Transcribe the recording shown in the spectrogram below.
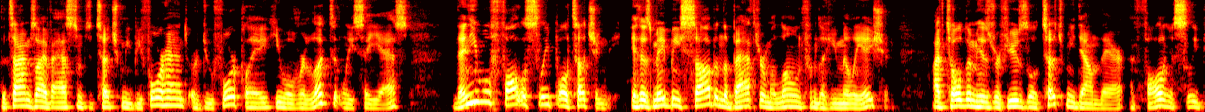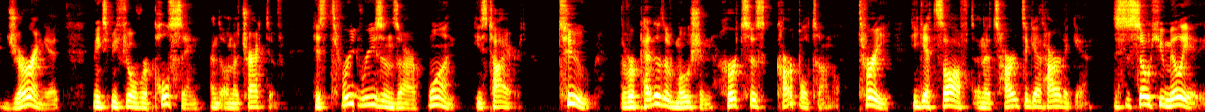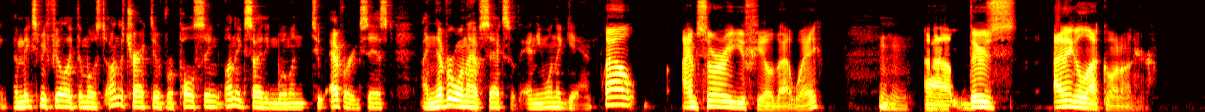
The times I've asked him to touch me beforehand or do foreplay, he will reluctantly say yes. Then he will fall asleep while touching me. It has made me sob in the bathroom alone from the humiliation. I've told him his refusal to touch me down there and falling asleep during it makes me feel repulsing and unattractive. His three reasons are 1. He's tired. 2. The repetitive motion hurts his carpal tunnel. 3. He gets soft and it's hard to get hard again. This is so humiliating and makes me feel like the most unattractive, repulsing, unexciting woman to ever exist. I never want to have sex with anyone again. Well, I'm sorry you feel that way. hmm Um, there's, I think, a lot going on here.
